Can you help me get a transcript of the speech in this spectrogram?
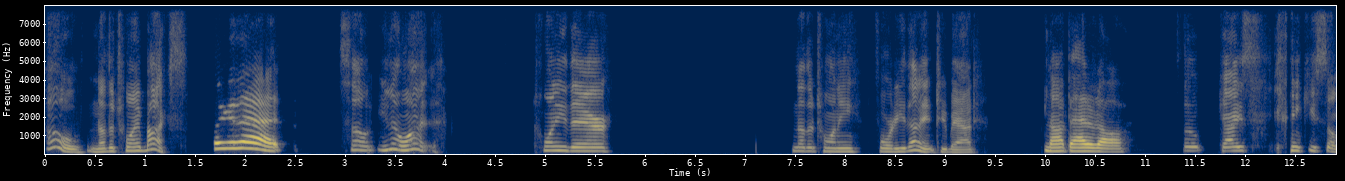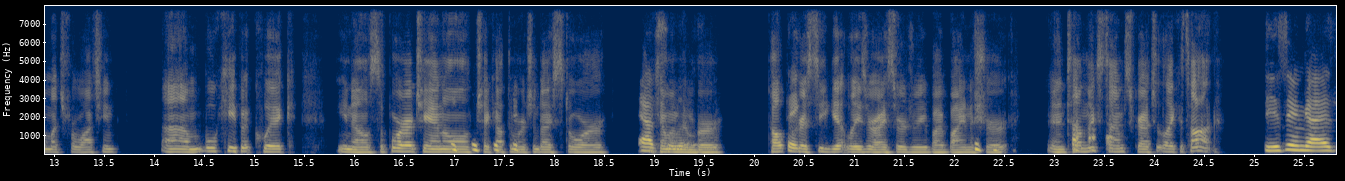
Oh, another 20 bucks. Look at that. So, you know what? 20 there. Another 20, 40. That ain't too bad. Not bad at all. So, guys, thank you so much for watching. Um, we'll keep it quick. You know, support our channel, check out the merchandise store, become a member, help Christy get laser eye surgery by buying a shirt. Until next time, scratch it like it's hot. See you soon, guys.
